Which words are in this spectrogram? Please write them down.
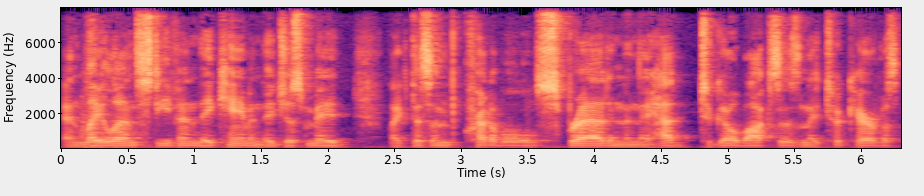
and Layla and Steven, they came and they just made like this incredible spread, and then they had to go boxes and they took care of us.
